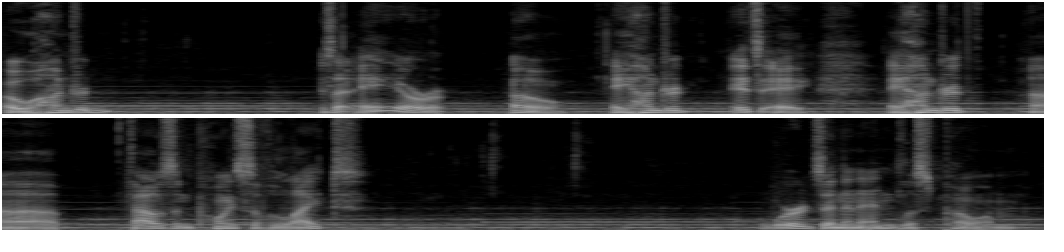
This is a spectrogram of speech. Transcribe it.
Oh, hundred. Is that A or O? A hundred. It's A. A hundred uh, thousand points of light. Words in an endless poem.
